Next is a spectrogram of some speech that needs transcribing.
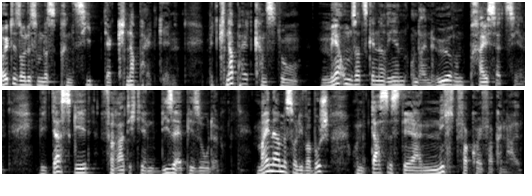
Heute soll es um das Prinzip der Knappheit gehen. Mit Knappheit kannst du mehr Umsatz generieren und einen höheren Preis erzielen. Wie das geht, verrate ich dir in dieser Episode. Mein Name ist Oliver Busch und das ist der Nichtverkäuferkanal.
